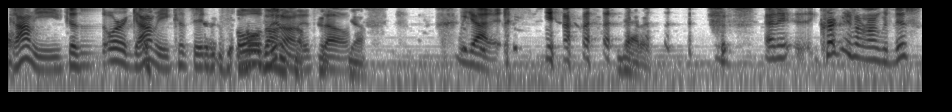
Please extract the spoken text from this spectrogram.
origami because origami because it folds in on itself. itself. Yeah. We got it. Got it. and it, correct me if I'm wrong, but this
